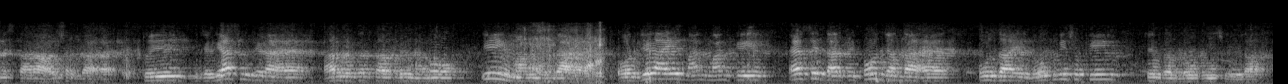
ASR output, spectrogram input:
ਨਿਸਤਾਰਾ ਹੋ ਸਕਦਾ ਹੈ ਤੋ ਇਹ ਜਗਿਆਸੂ ਜਿਹੜਾ ਹੈ ਹਰ ਵਕਤ ਆਪਣੇ ਮਨੋਂ ਇਹ ਮੰਨ ਹੁੰਦਾ ਹੈ ਔਰ ਜਿਹੜਾ ਇਹ ਮੰਨ ਮੰਨ ਕੇ ਐਸੇ ਦਰ ਤੇ ਪਹੁੰਚ ਜਾਂਦਾ ਹੈ ਉਸ ਦਾ ਇਹ ਲੋਕ ਵੀ ਸੁਖੀ ਤੇ ਲੋਕ ਵੀ ਸੁਖਦਾ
